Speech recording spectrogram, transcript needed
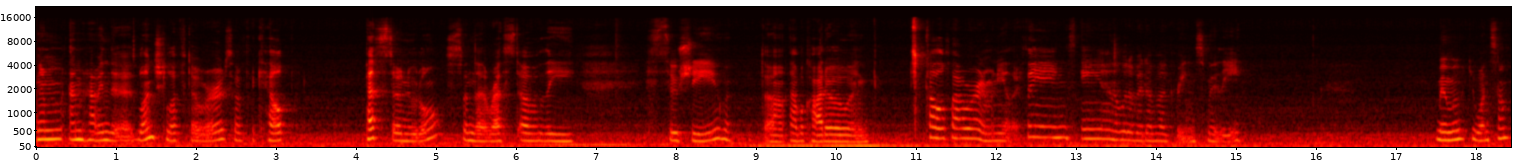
I'm, I'm having the lunch leftovers of the kelp pesto noodles and the rest of the sushi with the avocado and cauliflower and many other things, and a little bit of a green smoothie. Momo, do you want some?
